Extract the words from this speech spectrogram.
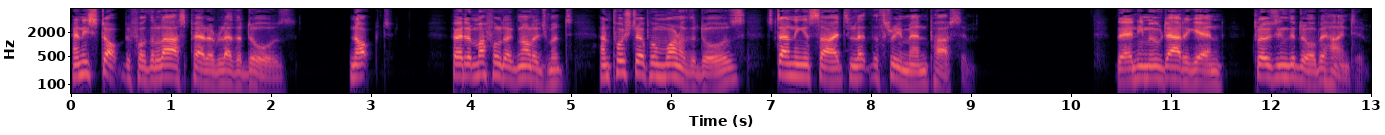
and he stopped before the last pair of leather doors, knocked, heard a muffled acknowledgement, and pushed open one of the doors, standing aside to let the three men pass him. Then he moved out again, closing the door behind him.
